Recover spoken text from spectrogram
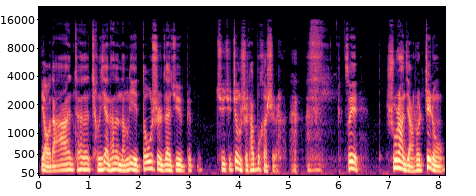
表达，他的呈现，他的能力都是在去去去证实他不合适，所以书上讲说这种。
